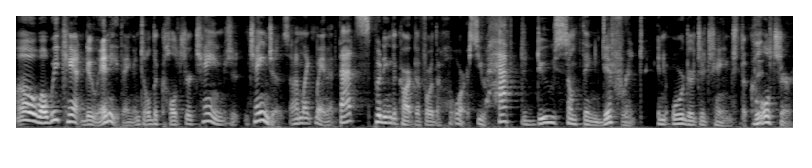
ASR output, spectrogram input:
"Oh, well, we can't do anything until the culture change changes." And I'm like, "Wait a minute, that's putting the cart before the horse. You have to do something different in order to change the culture."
